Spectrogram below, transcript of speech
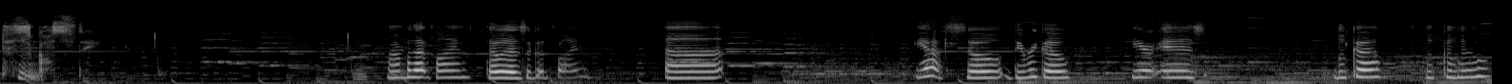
disgusting. Remember that vine? That was a good vine. Uh, yeah, so there we go. Here is Luca, Luca Lu.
